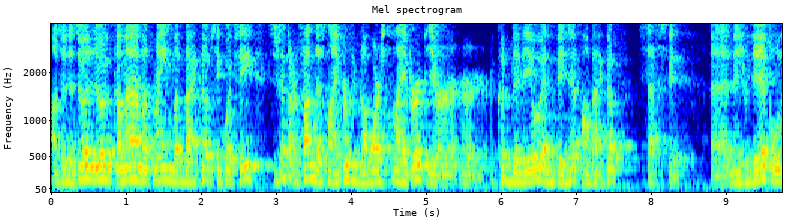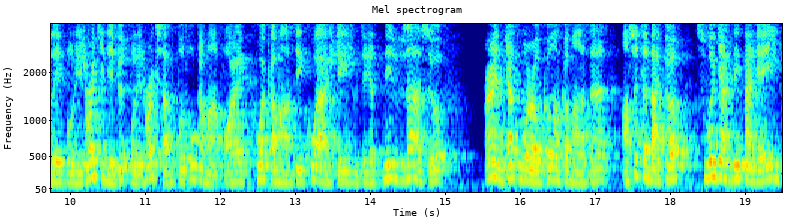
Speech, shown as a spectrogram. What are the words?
Ensuite de ça, là, comment votre main, votre backup, c'est quoi que c'est? Si vous un fan de sniper, puis vous voulez avoir un sniper, puis un, un, coup de WA MP9 en backup, ça se fait. Euh, mais je vous dirais pour les, pour les joueurs qui débutent, pour les joueurs qui ne savent pas trop comment faire, quoi commencer, quoi acheter, je vous dirais tenez-vous-en à ça. Un M4 World Call en commençant. Ensuite, le backup, soit gardez pareil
